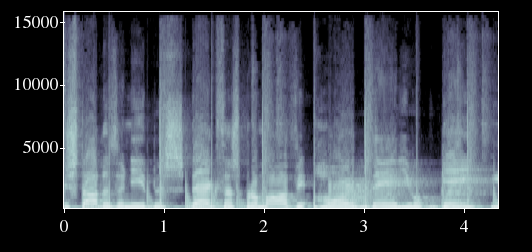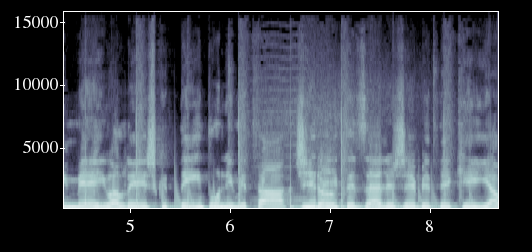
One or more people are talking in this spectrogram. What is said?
Estados Unidos. Texas promove rodeio gay em meio a leis que tentam limitar direitos LGBTQIA+.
